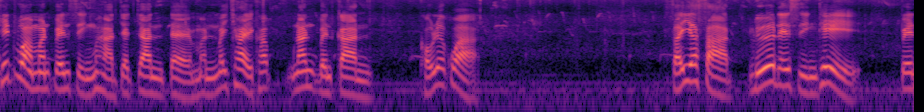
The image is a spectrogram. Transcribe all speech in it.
คิดว่ามันเป็นสิ่งมหัศจรรย์ แต่มันไม่ใช่ครับ นั่นเป็นการเขาเรียกว่าไสยศาสตร์ หรือในสิ่งที่เป็น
